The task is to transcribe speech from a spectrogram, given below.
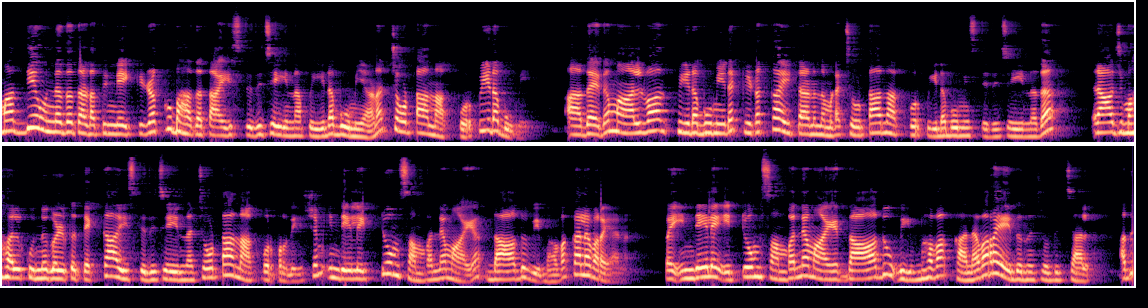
മധ്യ ഉന്നത തടത്തിന്റെ കിഴക്കു ഭാഗത്തായി സ്ഥിതി ചെയ്യുന്ന പീഠഭൂമിയാണ് ചോട്ടാ നാഗ്പൂർ പീഠഭൂമി. അതായത് മാൽവ പീഠഭൂമിയുടെ കിഴക്കായിട്ടാണ് നമ്മുടെ ചോട്ടാ നാഗ്പൂർ പീഠഭൂമി സ്ഥിതി ചെയ്യുന്നത്. രാജ്മഹൽ കുന്നുകൾക്ക് തെക്കായി സ്ഥിതി ചെയ്യുന്ന ചോട്ടാ നാഗ്പൂർ പ്രദേശം ഇന്ത്യയിലെ ഏറ്റവും സമ്പന്നമായ ധാതു വിഭവ കലവറയാണ്. അപ്പൊ ഇന്ത്യയിലെ ഏറ്റവും സമ്പന്നമായ ധാതു വിഭവ കലവറ ഏതെന്ന് ചോദിച്ചാൽ അത്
